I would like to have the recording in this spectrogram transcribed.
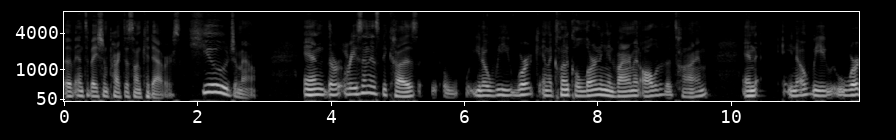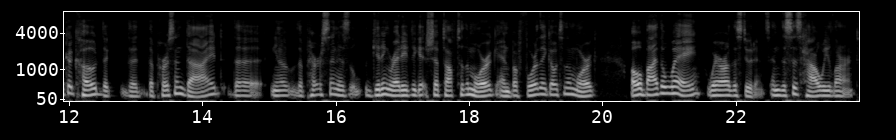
of intubation practice on cadavers, huge amount. And the Yeah. reason is because, you know, we work in a clinical learning environment all of the time. And, you know, we work a code, the, the, the person died, the, you know, the person is getting ready to get shipped off to the morgue. And before they go to the morgue, oh, by the way, where are the students? And this is how we learned.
